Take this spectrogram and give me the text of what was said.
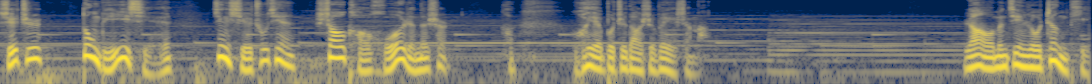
谁知动笔一写，竟写出件烧烤活人的事儿，我也不知道是为什么。让我们进入正题，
